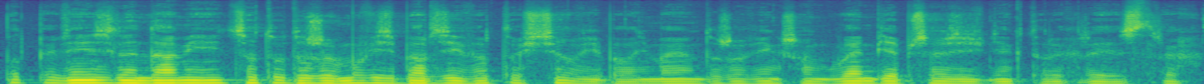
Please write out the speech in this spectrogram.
pod pewnymi względami, co tu dużo mówić, bardziej wartościowi, bo oni mają dużo większą głębię przeżyć w niektórych rejestrach.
